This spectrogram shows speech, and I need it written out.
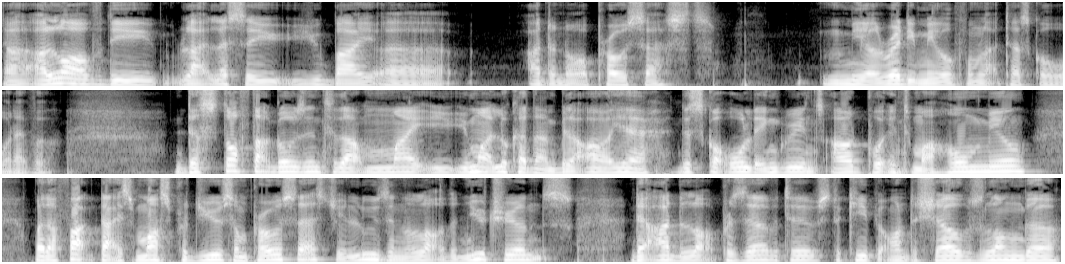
Uh, a lot of the like, let's say you buy, uh, I don't know, a processed meal, ready meal from like Tesco or whatever. The stuff that goes into that might you, you might look at that and be like, oh yeah, this got all the ingredients I would put into my home meal. But the fact that it's mass produced and processed, you're losing a lot of the nutrients. They add a lot of preservatives to keep it on the shelves longer.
